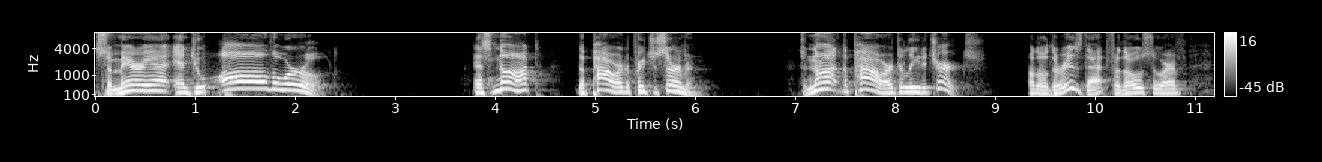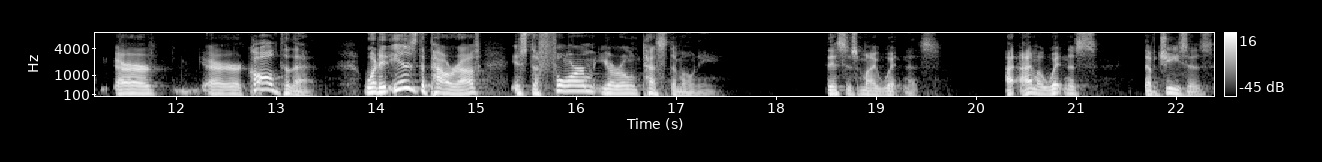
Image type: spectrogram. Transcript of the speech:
Samaria, and to all the world. It's not the power to preach a sermon. It's not the power to lead a church, although there is that for those who are, are, are called to that. What it is the power of is to form your own testimony. This is my witness. I, I'm a witness of Jesus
